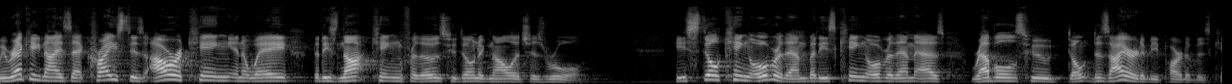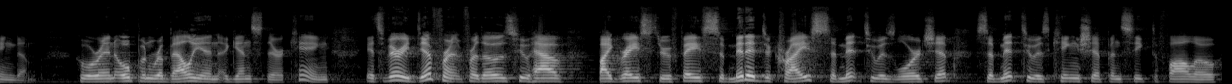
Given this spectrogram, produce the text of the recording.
we recognize that Christ is our king in a way that he's not king for those who don't acknowledge his rule. He's still king over them, but he's king over them as rebels who don't desire to be part of his kingdom, who are in open rebellion against their king. It's very different for those who have, by grace through faith, submitted to Christ, submit to his lordship, submit to his kingship, and seek to follow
